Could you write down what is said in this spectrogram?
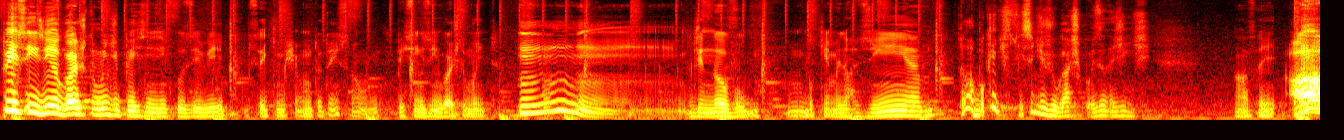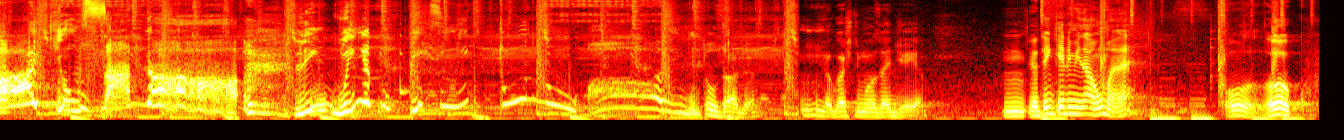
Piercingzinho, eu gosto muito de piercing, inclusive. Isso aqui me chama muita atenção. Piercingzinho, gosto muito. Hum, de novo, uma boquinha menorzinha. Pela boca é difícil de julgar as coisas, né, gente? Nossa, gente. Ai, que ousada! Linguinha com piercing e tudo! Ai, muito ousada. Hum, eu gosto de uma ousadia. Hum, eu tenho que eliminar uma, né? Ô, louco!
